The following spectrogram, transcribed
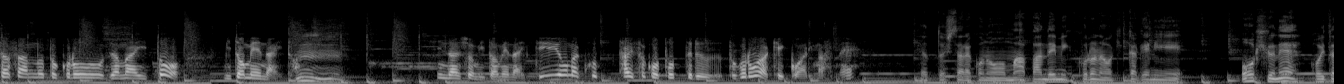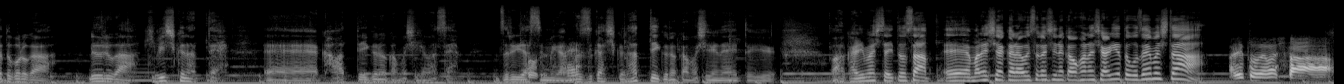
者さんのところじゃないと認めないと。うんうん診断書を認めないっていうような対策を取ってるところは結構ありますね。ひょっとしたらこの、まあ、パンデミックコロナをきっかけに大きくねこういったところがルールが厳しくなって、えー、変わっていくのかもしれません。ずる休みが難しくなっていくのかもしれないという。わ、ね、かりました伊藤さん、えー、マレーシアからお忙しい中お話ありがとうございました。ありがとうございました。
